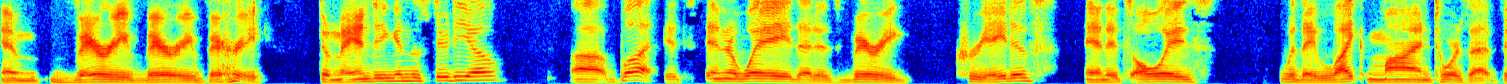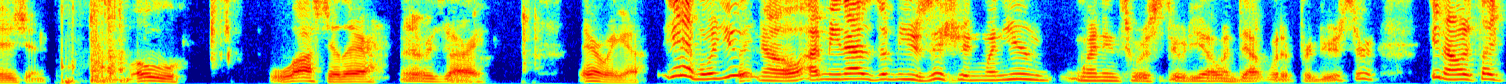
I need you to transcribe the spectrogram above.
am very, very, very demanding in the studio. Uh, but it's in a way that is very creative and it's always with a like mind towards that vision. Oh, Lost you there. There we Sorry. go. There we go. Yeah, well, you but, know, I mean, as a musician, when you went into a studio and dealt with a producer, you know, it's like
